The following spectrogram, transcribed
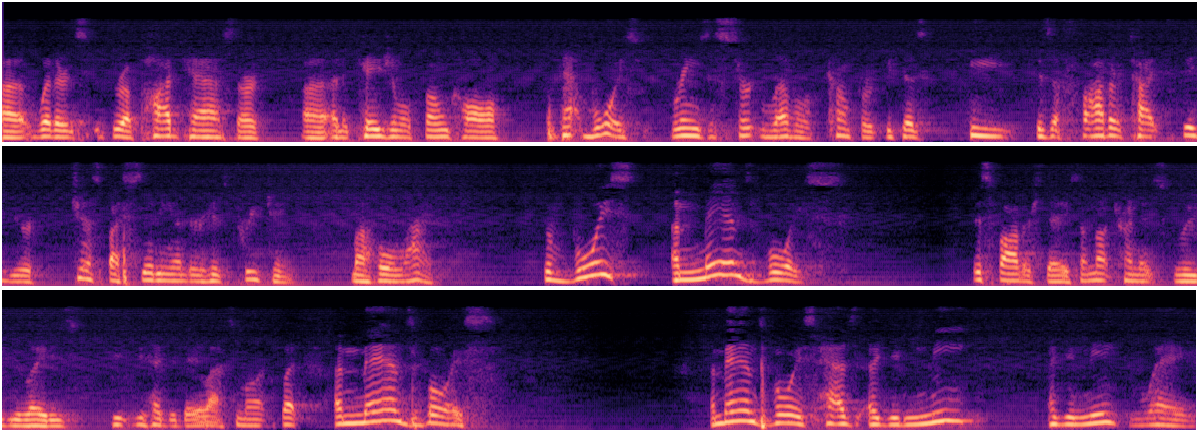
uh, whether it's through a podcast or uh, an occasional phone call, that voice brings a certain level of comfort because he is a father type figure just by sitting under his preaching my whole life. The voice, a man's voice, this Father's Day, so I'm not trying to exclude you ladies. You, you had your day last month. But a man's voice, a man's voice has a unique, a unique way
